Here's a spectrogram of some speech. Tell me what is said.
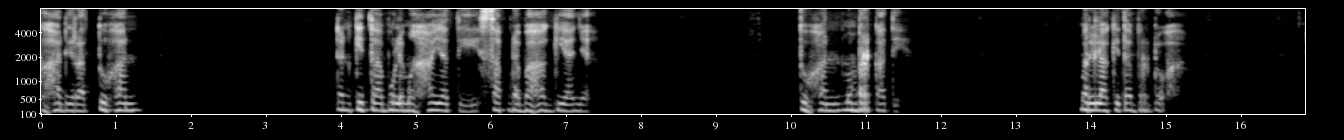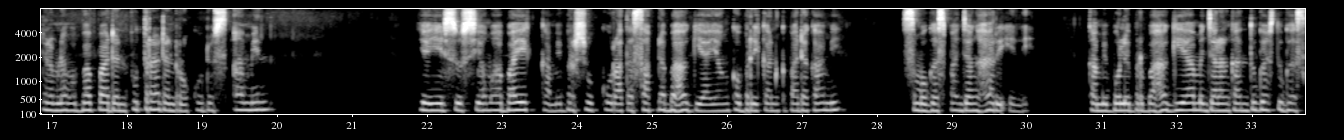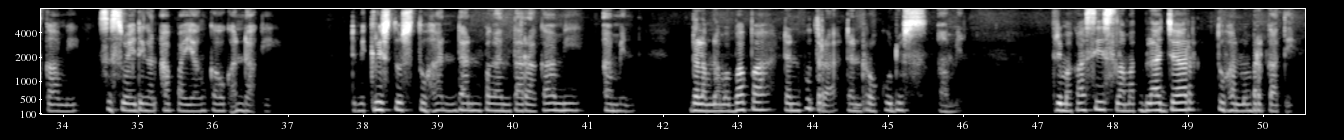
kehadirat Tuhan dan kita boleh menghayati sabda bahagianya. Tuhan memberkati. Marilah kita berdoa. Dalam nama Bapa dan Putra dan Roh Kudus. Amin. Ya Yesus yang maha baik, kami bersyukur atas sabda bahagia yang kau berikan kepada kami. Semoga sepanjang hari ini kami boleh berbahagia menjalankan tugas-tugas kami sesuai dengan apa yang kau kehendaki. Demi Kristus Tuhan dan pengantara kami. Amin. Dalam nama Bapa dan Putra dan Roh Kudus. Amin. Terima kasih, selamat belajar. Tuhan memberkati.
